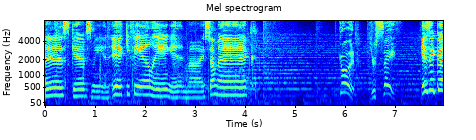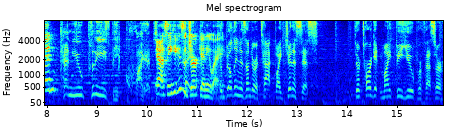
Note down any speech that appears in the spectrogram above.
This gives me an icky feeling in my stomach. Good! You're safe! Is it good? Can you please be quiet? Yeah, see, he's a jerk anyway. The building is under attack by Genesis. Their target might be you, Professor.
